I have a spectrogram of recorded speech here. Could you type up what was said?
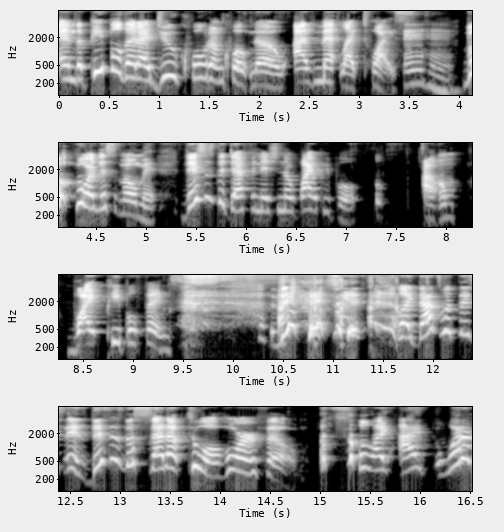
And the people that I do quote unquote know, I've met like twice Mm-hmm. before this moment. This is the definition of white people. Um, white people things. this is like that's what this is. This is the setup to a horror film. So like I what am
